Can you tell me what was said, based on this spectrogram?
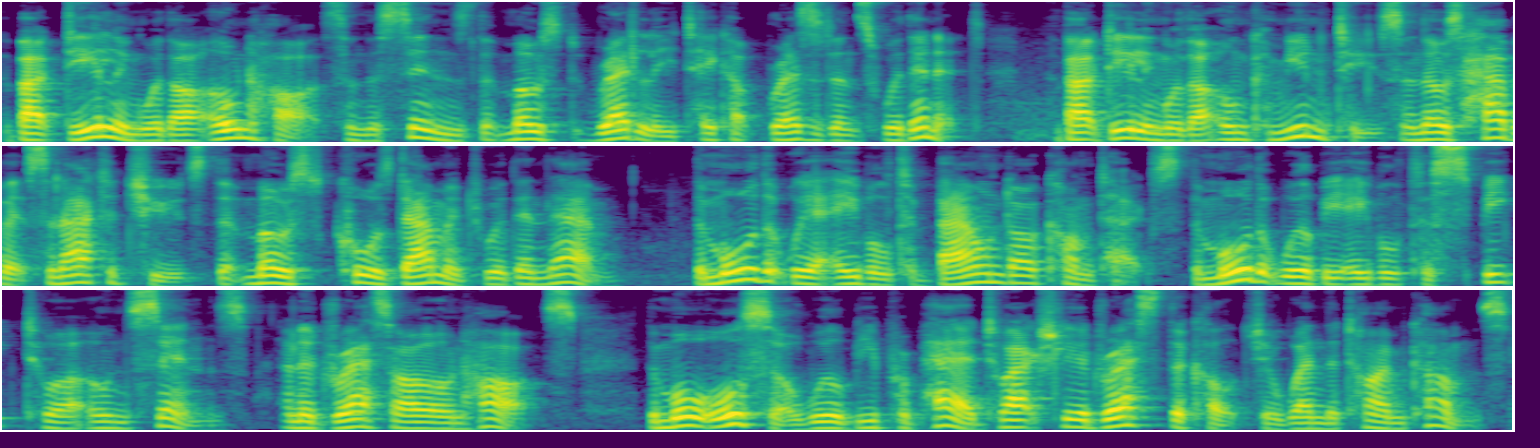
about dealing with our own hearts and the sins that most readily take up residence within it, about dealing with our own communities and those habits and attitudes that most cause damage within them. The more that we are able to bound our context, the more that we'll be able to speak to our own sins and address our own hearts, the more also we'll be prepared to actually address the culture when the time comes.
